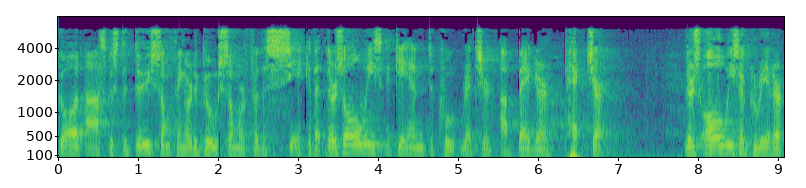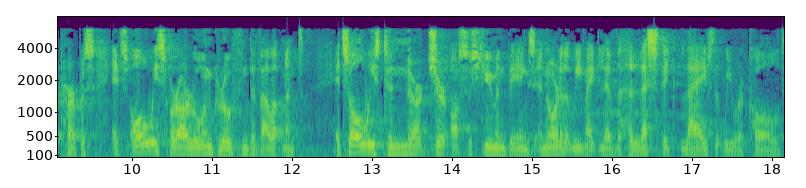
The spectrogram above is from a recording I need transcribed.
God ask us to do something or to go somewhere for the sake of it. There's always, again, to quote Richard, a bigger picture. There's always a greater purpose. It's always for our own growth and development. It's always to nurture us as human beings in order that we might live the holistic lives that we were called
